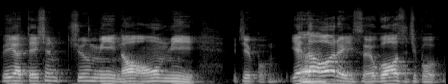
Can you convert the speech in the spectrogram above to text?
Pay attention to me, not on me. E, tipo, e é, É. da hora isso. Eu gosto, tipo,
